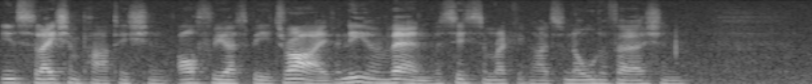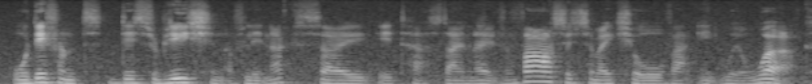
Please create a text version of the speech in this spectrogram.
installation partition off the USB drive and even then the system recognized an older version or different distribution of Linux so it has downloaded the file to make sure that it will work.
